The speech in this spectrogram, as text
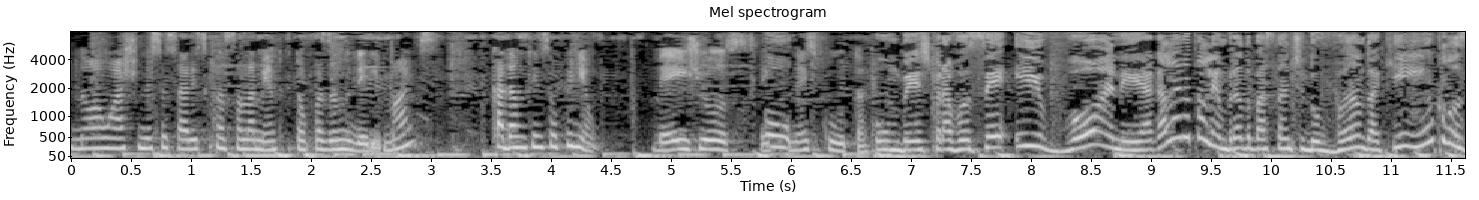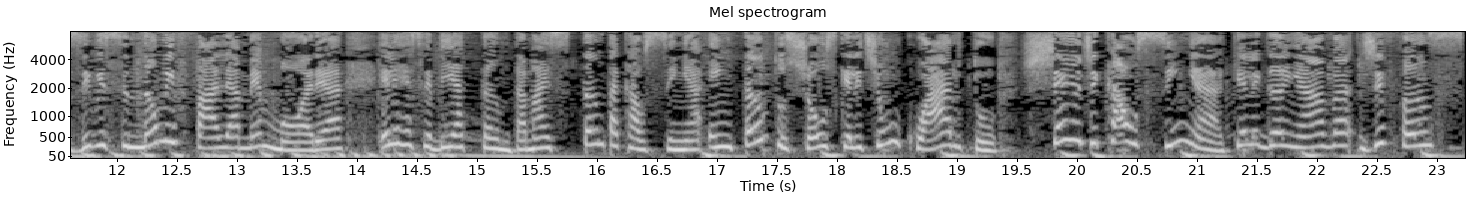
não acho necessário esse cancelamento que estão fazendo dele. Mas cada um tem sua opinião. Beijos. Sempre O- na escuta. Um beijo pra você, Ivone. A galera tá lembrando bastante do Vando aqui, inclusive, se não me falha a memória, ele recebia tanta, mas tanta calcinha em tantos shows que ele tinha um quarto cheio de calcinha que ele ganhava de fãs.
